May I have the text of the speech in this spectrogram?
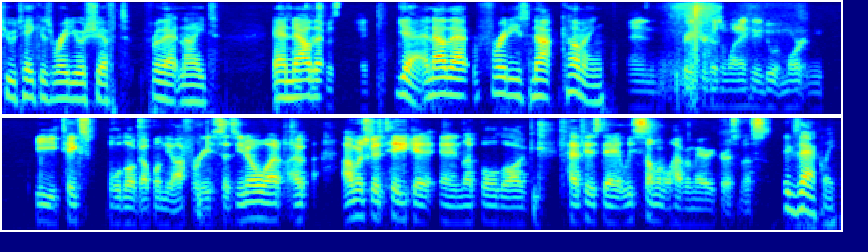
to take his radio shift for that night, and now that Day. yeah, and now that Freddy's not coming, and Frasier doesn't want anything to do with Martin. He takes Bulldog up on the offer. He says, "You know what? I, I'm just going to take it and let Bulldog have his day. At least someone will have a Merry Christmas." exactly.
